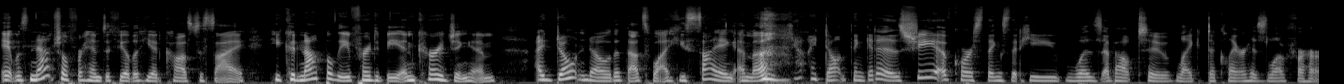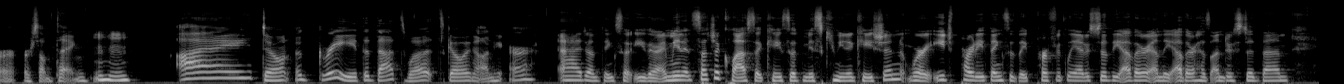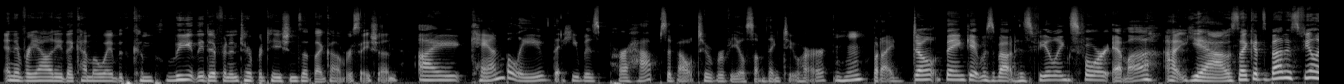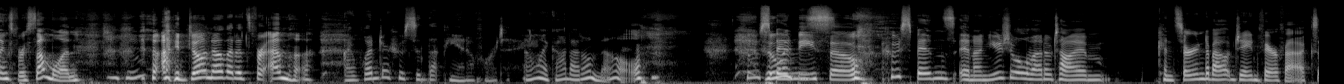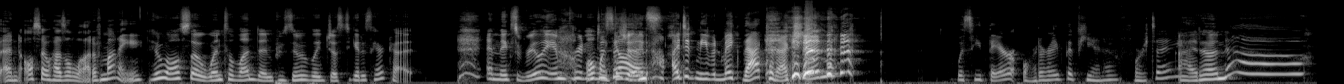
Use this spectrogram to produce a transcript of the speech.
It was natural for him to feel that he had cause to sigh. He could not believe her to be encouraging him. I don't know that that's why he's sighing, Emma. Yeah, I don't think it is. She, of course, thinks that he was about to like declare his love for her or something. Mm-hmm. I don't agree that that's what's going on here. I don't think so either. I mean, it's such a classic case of miscommunication where each party thinks that they perfectly understood the other and the other has understood them. And in reality, they come away with completely different interpretations of that conversation. I can believe that he was perhaps about to reveal something to her, Mm-hmm. but I don't think it was about his feelings for Emma. Uh, yeah, I was like, it's about his feelings for someone. I don't know that it's for Emma. I wonder who said that pianoforte. Oh my God, I don't know. Who, Who would be so? who spends an unusual amount of time concerned about Jane Fairfax and also has a lot of money. Who also went to London, presumably just to get his haircut, and makes really imprudent Oh my decisions. god, I didn't even make that connection. Was he there ordering the pianoforte? I don't know.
